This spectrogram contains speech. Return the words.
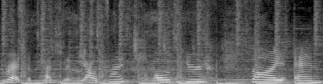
thread attached at the outside of your thigh and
